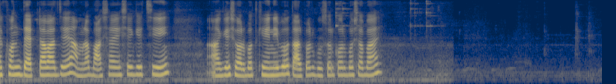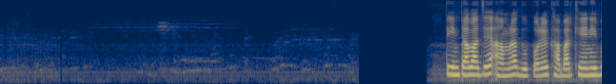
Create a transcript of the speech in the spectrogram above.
এখন দেড়টা বাজে, আমরা বাসায় এসে গেছি। আগে শরবত খেয়ে নিব, তারপর গোসল করব সবাই। তিনটা বাজে, আমরা দুপুরের খাবার খেয়ে নিব,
